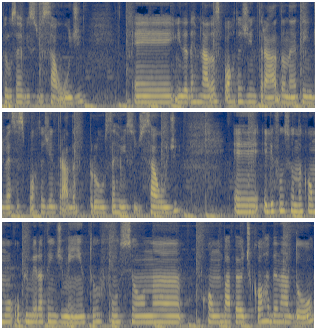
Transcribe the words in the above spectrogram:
pelo serviço de saúde é, em determinadas portas de entrada, né? Tem diversas portas de entrada para o serviço de saúde. É, ele funciona como o primeiro atendimento, funciona como um papel de coordenador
